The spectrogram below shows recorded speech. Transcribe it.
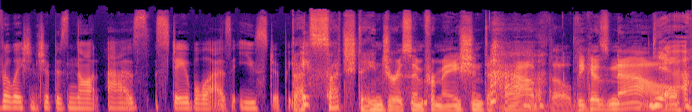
relationship is not as stable as it used to be. That's such dangerous information to have, though, because now Yeah.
